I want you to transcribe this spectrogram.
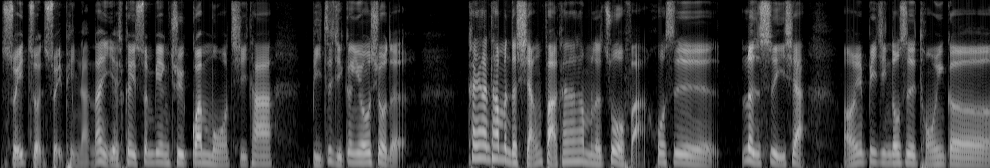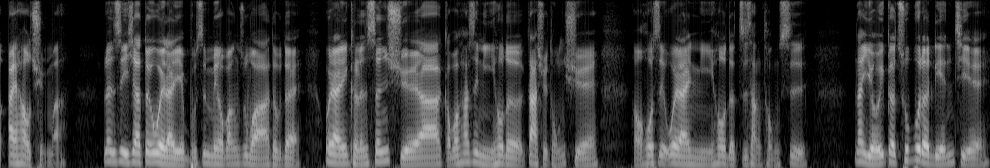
水准水平啊，那也可以顺便去观摩其他比自己更优秀的，看看他们的想法，看看他们的做法，或是认识一下哦，因为毕竟都是同一个爱好群嘛，认识一下对未来也不是没有帮助啊，对不对？未来你可能升学啊，搞不好他是你以后的大学同学哦，或是未来你以后的职场同事，那有一个初步的连接，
